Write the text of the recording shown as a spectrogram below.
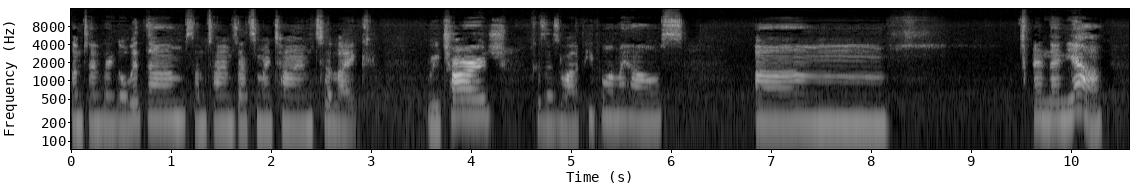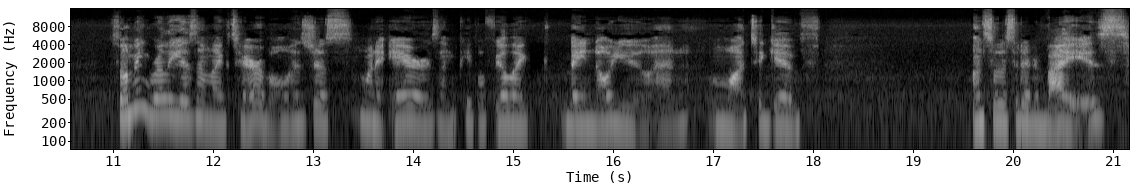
Sometimes I go with them. Sometimes that's my time to like recharge because there's a lot of people in my house. Um, and then yeah, filming really isn't like terrible. It's just when it airs and people feel like they know you and want to give unsolicited advice.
